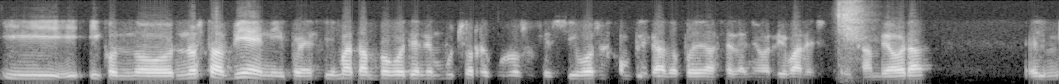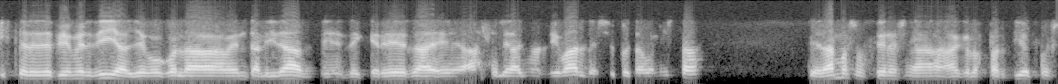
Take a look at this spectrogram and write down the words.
y, y cuando no estás bien y por encima tampoco tienes muchos recursos ofensivos es complicado poder hacer daño a los rivales. En cambio ahora el míster desde el primer día llegó con la mentalidad de, querer eh, hacerle daño al rival, de ser protagonista, te da más opciones a, que los partidos pues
